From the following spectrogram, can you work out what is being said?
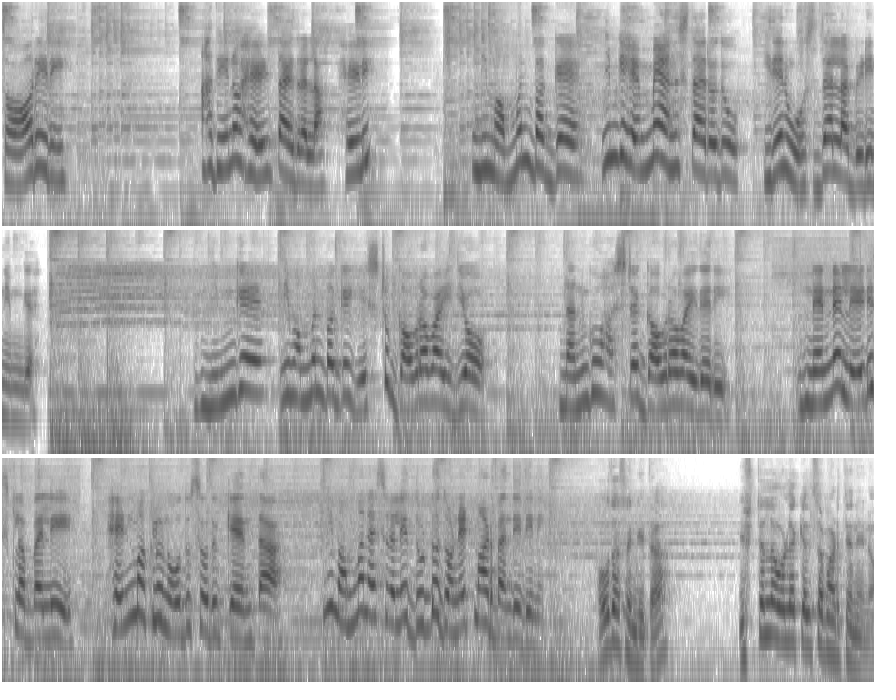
ಸಾರಿ ರೀ. ಅದೇನೋ ಹೇಳ್ತಾ ಇದ್ರಲ್ಲ ಹೇಳಿ. ನಿಮ್ಮ ಅಮ್ಮನ ಬಗ್ಗೆ ನಿಮಗೆ ಹೆಮ್ಮೆ ಅನಿಸ್ತಾ ಇರೋದು ಇದೇನು ಹೊಸ್ದಲ್ಲ ಬಿಡಿ ನಿಮಗೆ. ನಿಮಗೆ ನಿಮ್ಮ ಅಮ್ಮನ ಬಗ್ಗೆ ಎಷ್ಟು ಗೌರವ ಇದೆಯೋ ನನಗೂ ಅಷ್ಟೇ ಗೌರವ ಇದೆ ರೀ. ನಿನ್ನೆ ಲೇಡೀಸ್ ಕ್ಲಬ್ಬಲ್ಲಿ ಹೆಣ್ಮಕ್ಳು ಓದಿಸೋದಕ್ಕೆ ಅಂತ ನಿಮ್ಮ ಅಮ್ಮನ ಹೆಸರಲ್ಲಿ ದುಡ್ಡು ಡೊನೇಟ್ ಮಾಡಿ ಬಂದಿದ್ದೀನಿ ಹೌದಾ ಸಂಗೀತ? ಇಷ್ಟೆಲ್ಲ ಒಳ್ಳೆ ಕೆಲಸ ಮಾಡ್ತೀಯ ನೀನು?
